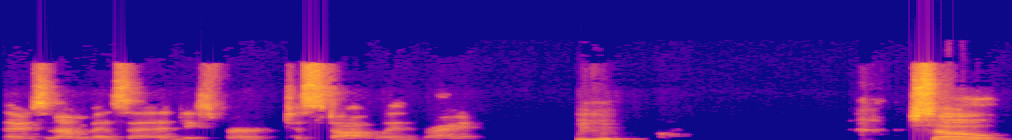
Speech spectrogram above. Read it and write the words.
those numbers at least for to start with, right? Mm-hmm. So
